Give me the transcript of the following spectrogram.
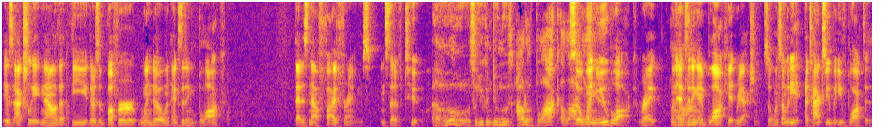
is actually now that the there's a buffer window when exiting block that is now five frames instead of two. oh, so you can do moves out of block a lot. So when you block, right, when Uh-huh. exiting a block hit reaction, so when somebody attacks you but you've blocked it,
